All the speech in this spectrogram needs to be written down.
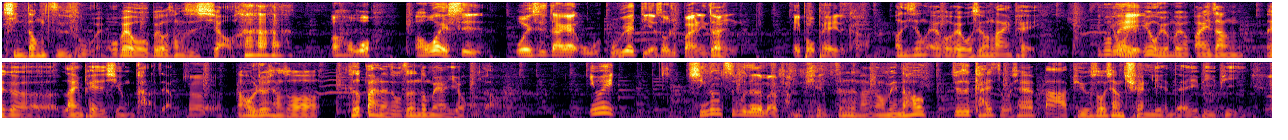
行动支付。哎，我被我被我同事笑，哈哈哈。哦，我哦，我也是。我也是大概五五月底的时候去办了一张 Apple Pay 的卡。哦，你是用 Apple Pay，我是用 Line Pay。Apple Pay，因为我原本有办一张那个 Line Pay 的信用卡，这样。嗯。然后我就想说，可是办了的我真的都没来用，你知道吗？因为行动支付真的蛮方便，真的蛮方便。然后就是开始，我现在把比如说像全联的 APP，嗯，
